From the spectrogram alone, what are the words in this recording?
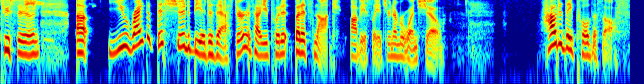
too soon. Uh, you write that this should be a disaster, is how you put it, but it's not. Obviously, it's your number one show. How did they pull this off?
